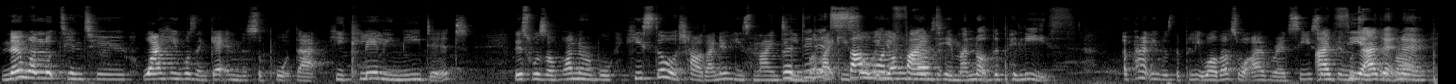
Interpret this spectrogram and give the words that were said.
No one looked into why he wasn't getting the support that he clearly needed. This was a vulnerable. He's still a child. I know he's nineteen, But but, didn't like he's still a someone young find person. him and not the police? Apparently, it was the police. Well, that's what I've read. See, I same thing we're see. I don't about. know.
